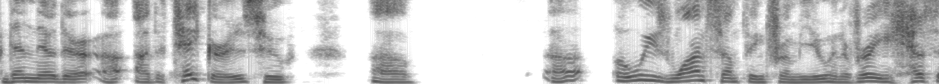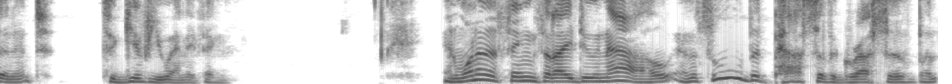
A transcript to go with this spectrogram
Then there there uh, are the takers who uh, uh, always want something from you and are very hesitant to give you anything. And one of the things that I do now, and it's a little bit passive aggressive, but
